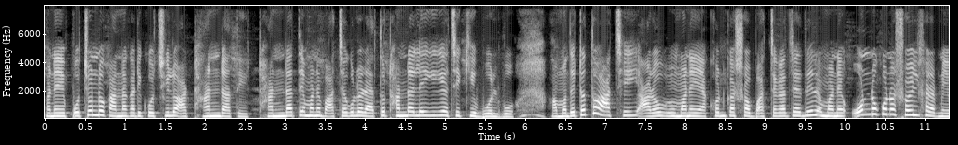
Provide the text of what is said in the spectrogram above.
মানে প্রচণ্ড কান্নাকাটি করছিল আর ঠান্ডাতে। ঠান্ডাতে মানে বাচ্চাগুলোর এত ঠান্ডা লেগে গেছে, কি বলব? আমাদেরটা তো আছেই। আরও মানে এখনকার সব বাচ্চা কাচ্চাদের মানে অন্য কোনো শরীর খারাপ নেই।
